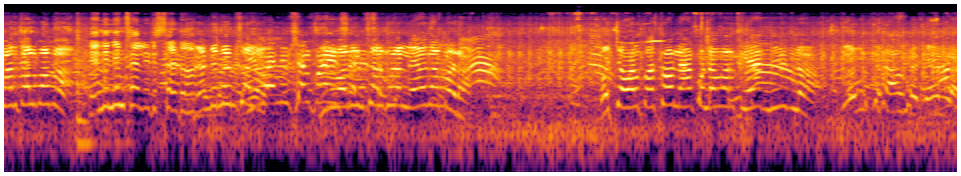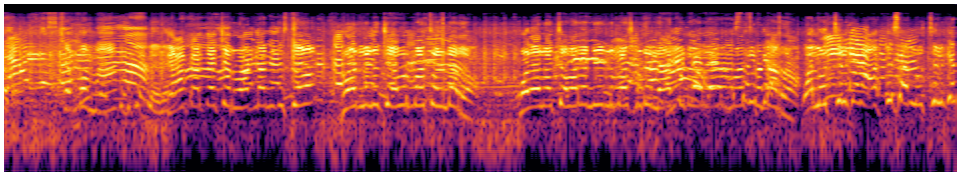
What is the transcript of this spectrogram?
బతకాలి మామ? ఎన్ని నిమిషాలు ఇడుస్తాడు? రెండు నిమిషాలు? ఇరవై నిమిషాలు కూడా ఇరవై నిమిషాలు కూడా లేదమ్మా వచ్చే వాళ్ళకి వస్తాం లేకుండా వాళ్ళకి లేదు నీళ్ళు. ఎవరికి రావులే చెప్పమ్మా. తెచ్చి రోడ్ల నిలిస్తే రోడ్ల నుంచి ఎవరు మోసుకుంటారు గొడవలు వచ్చే వాళ్ళు నీళ్ళు మోసుకుంటారు లేకుంటే ఎవరు మోసుకుంటారు వాళ్ళు ఉచ్చులకి ఆఫీసర్లు ఉచ్చులకి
